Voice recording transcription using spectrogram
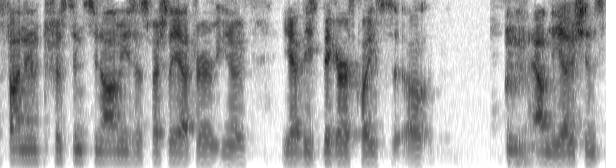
find interest in tsunamis, especially after you know you have these big earthquakes uh, out in the oceans.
